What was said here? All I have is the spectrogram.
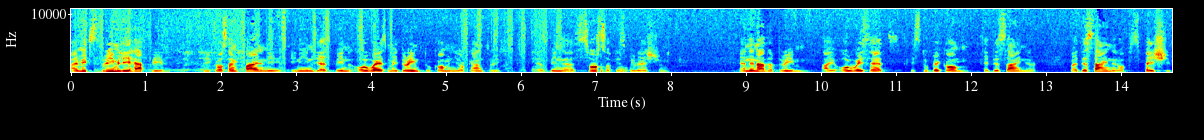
I'm extremely happy because I'm finally in India. It's been always my dream to come in your country. It has been a source of inspiration. And another dream I always had is to become a designer, but designer of spaceship.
